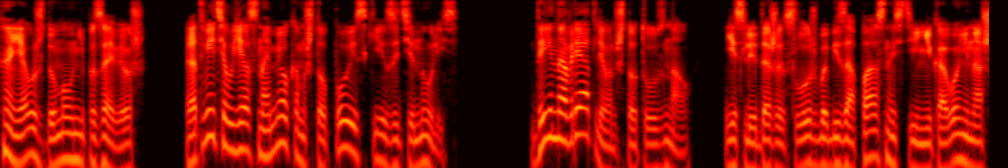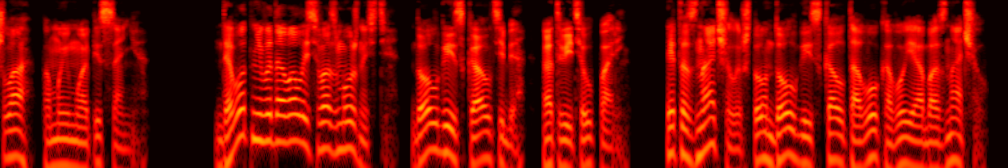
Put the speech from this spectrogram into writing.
«А я уж думал, не позовешь». Ответил я с намеком, что поиски затянулись. Да и навряд ли он что-то узнал, если даже служба безопасности никого не нашла по моему описанию. «Да вот не выдавалось возможности. Долго искал тебя», — ответил парень. Это значило, что он долго искал того, кого я обозначил.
